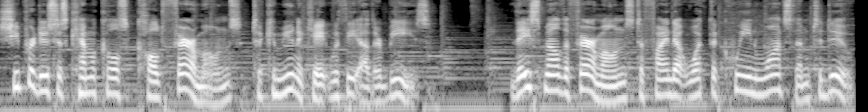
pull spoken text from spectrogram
She produces chemicals called pheromones to communicate with the other bees. They smell the pheromones to find out what the queen wants them to do.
